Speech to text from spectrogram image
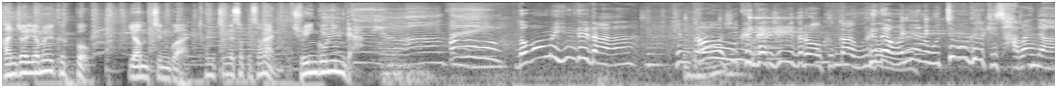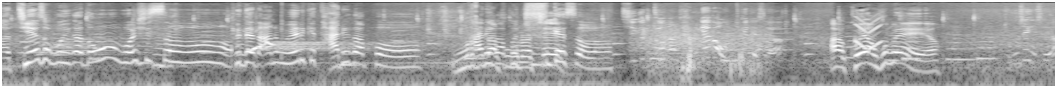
관절염을 극복, 염증과 통증에서 벗어난 주인공입니다. 너무 힘들다. 힘들어. 아우, 힘이 근데- 뭘 힘이 들어. 그까 운동. 근데 언니는 어쩌면 그렇게 잘하냐. 뒤에서 보니까 너무 멋있어. 근데 나는 왜 이렇게 다리가 아파. 다리가 아파 그렇지? 죽겠어. 지금 좀 관계가 어떻게 되세요? 아 고향 후배예요. 동생이세요?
